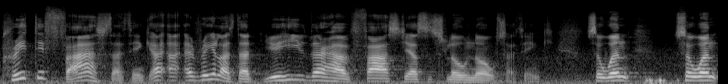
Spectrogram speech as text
pretty fast. I think I, I, I realized that you either have fast yes or slow no's. I think so. When so when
